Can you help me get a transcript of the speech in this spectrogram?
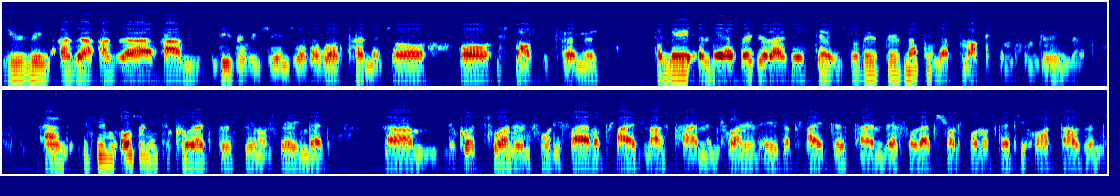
using other other um, visa regimes, whether work permit or or spouse permits, and they and they have regularized their stay. So there's there's nothing that blocks them from doing that. And you see, we also need to correct this thing of saying that um, because 245 applied last time and 208 applied this time, therefore that shortfall of 30 odd thousand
